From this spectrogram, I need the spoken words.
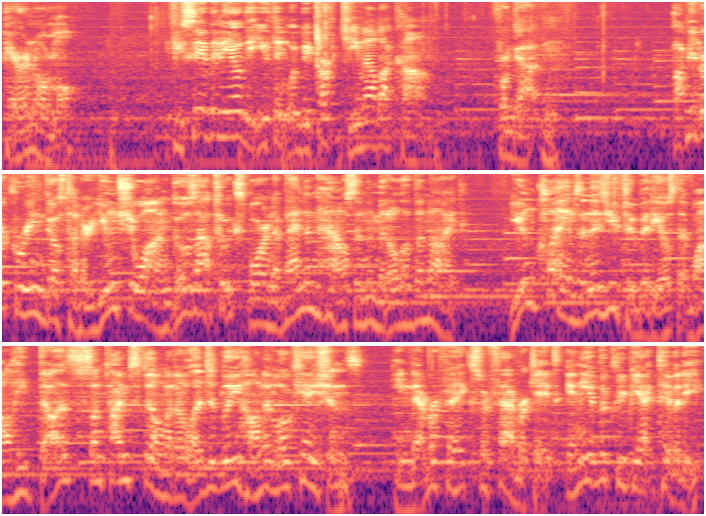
Paranormal. If you see a video that you think would be perfect, gmail.com. Forgotten. Popular Korean ghost hunter Yoon Shawan goes out to explore an abandoned house in the middle of the night. Yoon claims in his YouTube videos that while he does sometimes film at allegedly haunted locations, he never fakes or fabricates any of the creepy activity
